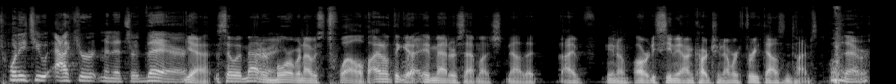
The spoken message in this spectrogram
22 accurate minutes are there. Yeah, so it mattered right. more when I was 12. I don't think Right. it, it matters that much now that I've, you know, already seen it on Cartoon Network 3,000 times. whatever.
